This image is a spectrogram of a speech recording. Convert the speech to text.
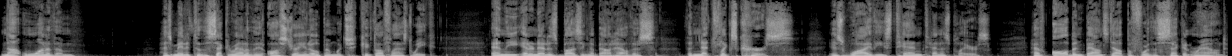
not one of them has made it to the second round of the Australian Open, which kicked off last week. And the internet is buzzing about how this, the Netflix curse is why these 10 tennis players have all been bounced out before the second round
